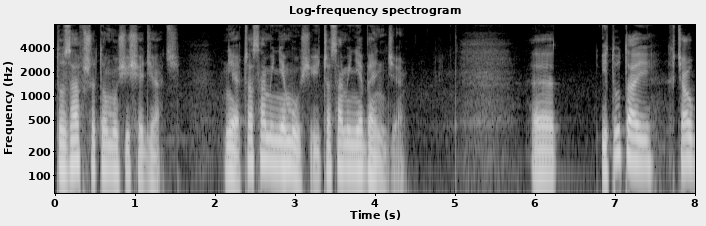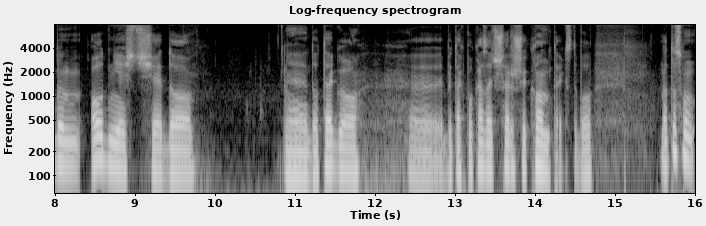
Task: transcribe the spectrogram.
to zawsze to musi się dziać. Nie, czasami nie musi i czasami nie będzie. E, I tutaj chciałbym odnieść się do, e, do tego, by tak pokazać szerszy kontekst, bo no to, są,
